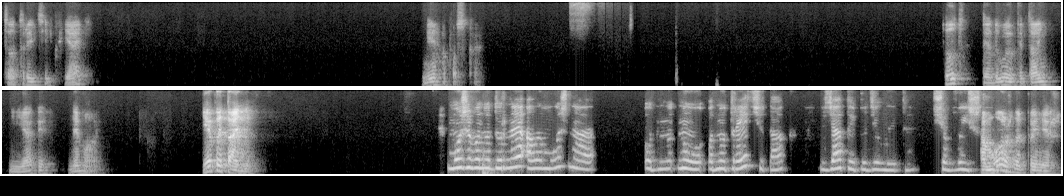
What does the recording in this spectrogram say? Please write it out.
135 мегапаскаль. Тут, я думаю, питань ніяких немає. Є питання? Може, воно дурне, але можна одну, ну, одну третю, так, взяти і поділити, щоб вийшло. А можна, звісно.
